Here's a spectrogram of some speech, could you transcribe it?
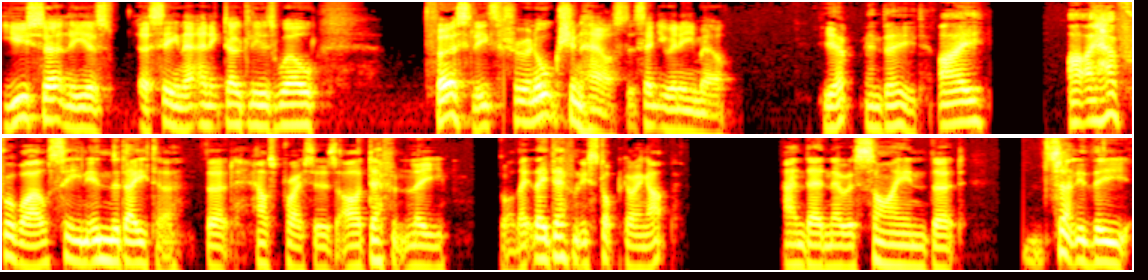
you certainly are seeing that anecdotally as well. Firstly, through an auction house that sent you an email. Yep, indeed. I I have for a while seen in the data that house prices are definitely well, they, they definitely stopped going up. And then there was sign that certainly the,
